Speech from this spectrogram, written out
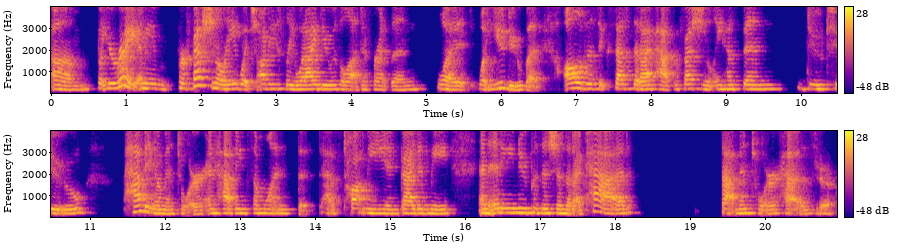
Um, but you're right. I mean, professionally, which obviously what I do is a lot different than what what you do, but all of the success that I've had professionally has been due to having a mentor and having someone that has taught me and guided me and any new position that I've had that mentor has Yeah.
